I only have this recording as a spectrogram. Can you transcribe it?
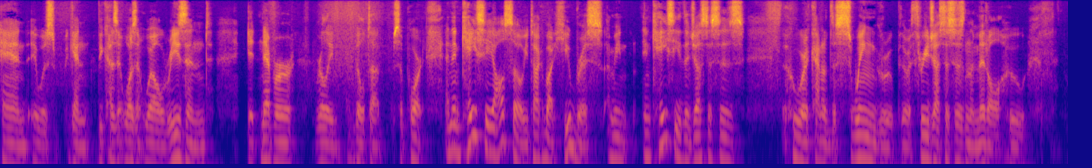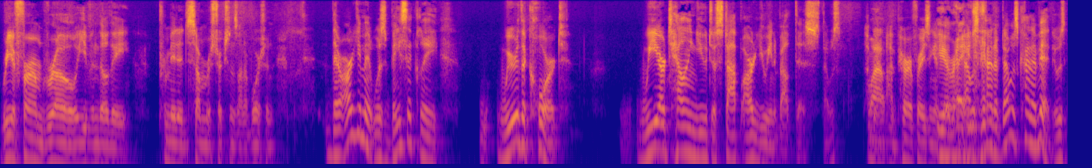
and it was again because it wasn't well reasoned. It never really built up support. And then Casey also, you talk about hubris. I mean, in Casey, the justices who were kind of the swing group, there were three justices in the middle who reaffirmed Roe, even though they permitted some restrictions on abortion. Their argument was basically, we're the court we are telling you to stop arguing about this. That was wow. I'm, I'm paraphrasing it. You're right. That was kind of that was kind of it. It was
